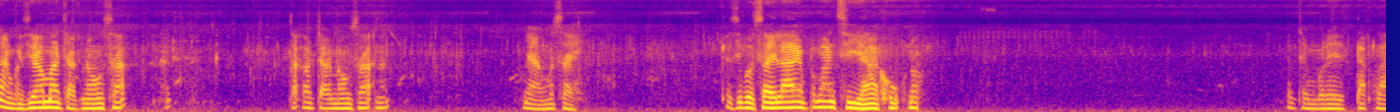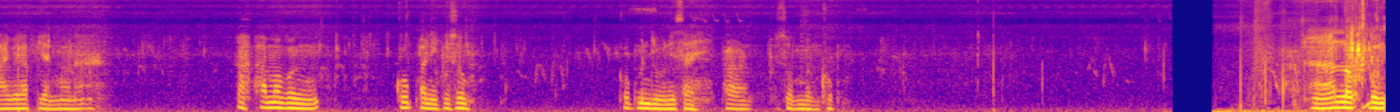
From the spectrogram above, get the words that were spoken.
น้ำก็สิเอามาจากน้องสะ ตักเอาจากน้องสะนั้นย่างมาใส่กระสิบดใส่ลายประมาณสี่ห้าขุเนาะมันจึงบริตักลายเวลาเปลี่ยนมือนะอะพามาเบิ่งกรุ๊ปอันนี้ผู้ชมกรุ๊ปมันอยู่ในใส่พาผู้ชมเบิ่งกรุ๊ปหาเลาะเบิ่ง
